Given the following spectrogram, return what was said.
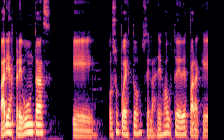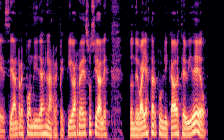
Varias preguntas que por supuesto, se las dejo a ustedes para que sean respondidas en las respectivas redes sociales donde vaya a estar publicado este video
